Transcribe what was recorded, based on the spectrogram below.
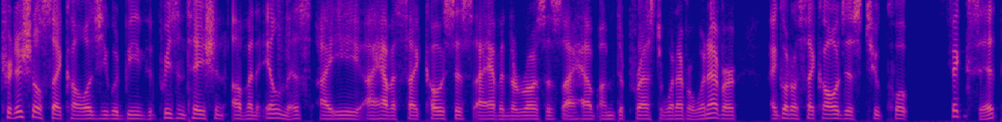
traditional psychology would be the presentation of an illness, i.e., I have a psychosis, I have a neurosis, I have I'm depressed whatever, whatever. I go to a psychologist to quote fix it.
